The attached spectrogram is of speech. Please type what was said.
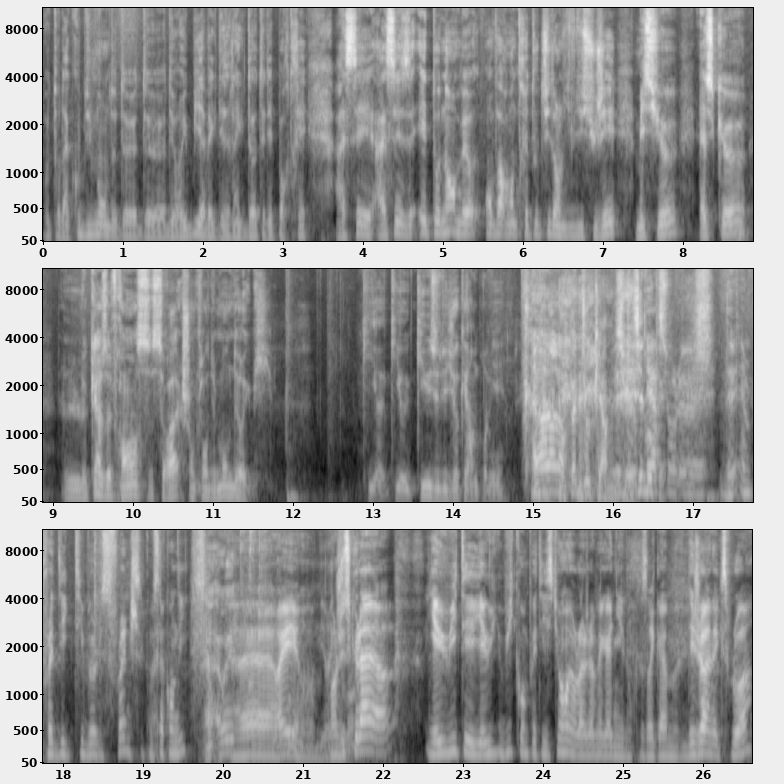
autour de la Coupe du Monde de, de, rugby avec des anecdotes et des portraits assez, assez étonnants. Mais on va rentrer tout de suite dans le vif du sujet. Messieurs, est-ce que le 15 de France sera champion du monde de rugby? Qui, qui, qui, use du joker en premier ah Non, non, pas de joker, monsieur. Le joker sur le The Unpredictable French, c'est comme ça qu'on dit Ah ouais euh, bon, Jusque-là, il y, a eu 8 il y a eu 8 compétitions et on l'a jamais gagné. Donc ce serait quand même déjà un exploit.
